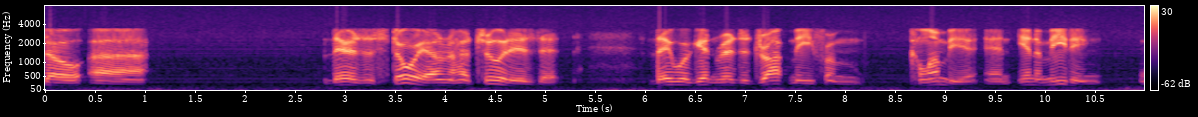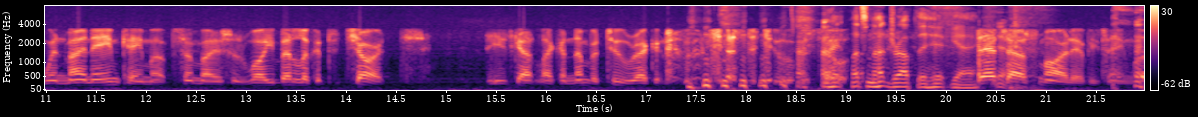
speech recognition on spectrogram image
So uh, there's a story. I don't know how true it is that they were getting ready to drop me from Columbia, and in a meeting, when my name came up, somebody says, "Well, you better look at the charts." He's got like a number two record, just the two of us. All So right, let's not drop the hit guy. that's Yeah. how smart everything was.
